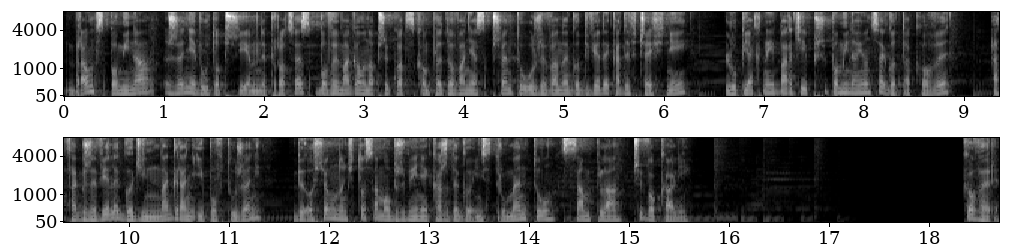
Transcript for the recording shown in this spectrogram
Brown wspomina, że nie był to przyjemny proces, bo wymagał przykład skompletowania sprzętu używanego dwie dekady wcześniej lub jak najbardziej przypominającego takowy, a także wiele godzin nagrań i powtórzeń, by osiągnąć to samo brzmienie każdego instrumentu, sampla czy wokali. Covery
